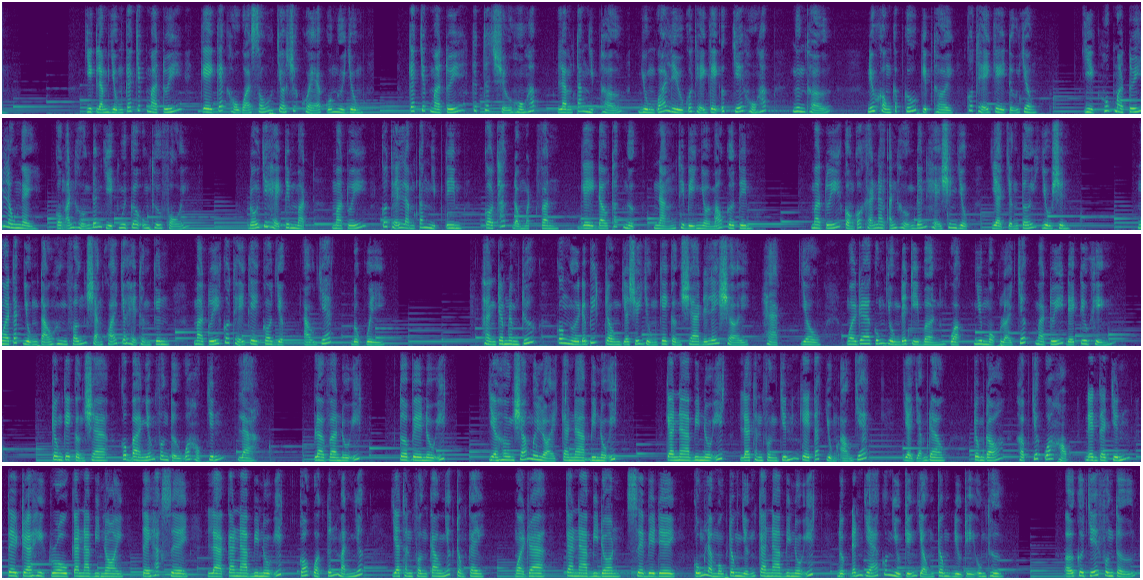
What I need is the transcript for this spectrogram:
Việc lạm dụng các chất ma túy gây các hậu quả xấu cho sức khỏe của người dùng. Các chất ma túy kích thích sự hô hấp, làm tăng nhịp thở, dùng quá liều có thể gây ức chế hô hấp, ngưng thở. Nếu không cấp cứu kịp thời, có thể gây tử vong. Việc hút ma túy lâu ngày còn ảnh hưởng đến việc nguy cơ ung thư phổi. Đối với hệ tim mạch, ma túy có thể làm tăng nhịp tim, co thắt động mạch vành, gây đau thắt ngực, nặng thì bị nhồi máu cơ tim. Ma túy còn có khả năng ảnh hưởng đến hệ sinh dục và dẫn tới vô sinh. Ngoài tác dụng tạo hưng phấn sảng khoái cho hệ thần kinh, ma túy có thể gây co giật, ảo giác, đột quỵ. Hàng trăm năm trước, con người đã biết trồng và sử dụng cây cần sa để lấy sợi, hạt, dầu, ngoài ra cũng dùng để trị bệnh hoặc như một loại chất ma túy để tiêu khiển. Trong cây cần sa có 3 nhóm phân tử hóa học chính là flavonoid, terpenoid và hơn 60 loại cannabinoid. Cannabinoid là thành phần chính gây tác dụng ảo giác và giảm đau, trong đó hợp chất hóa học delta 9 tetrahydrocannabinol THC là cannabinoid có hoạt tính mạnh nhất và thành phần cao nhất trong cây. Ngoài ra, cannabidol CBD cũng là một trong những cannabinoid được đánh giá có nhiều triển vọng trong điều trị ung thư. Ở cơ chế phân tử,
